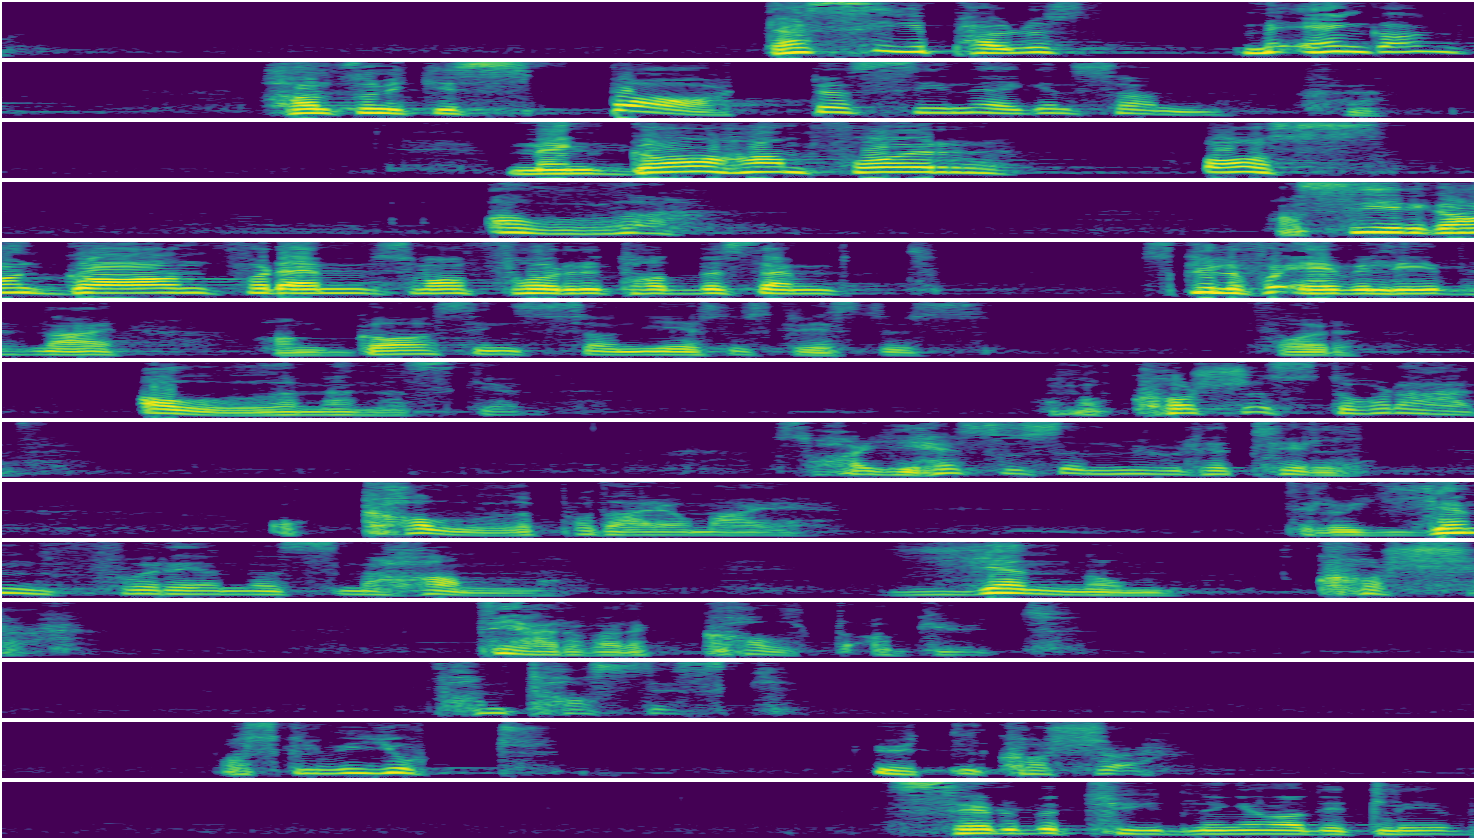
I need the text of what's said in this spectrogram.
Der sier Paulus med en gang Han som ikke sparte sin egen sønn, men ga ham for oss alle. Han sier ikke han ga han for dem som han forut hadde bestemt skulle få evig liv. Nei, han ga sin sønn Jesus Kristus for alle mennesker. Og når korset står der, så har Jesus en mulighet til å kalle på deg og meg til å gjenforenes med ham gjennom korset. Det er å være kalt av Gud. Fantastisk! Hva skulle vi gjort uten korset? Ser du betydningen av ditt liv?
